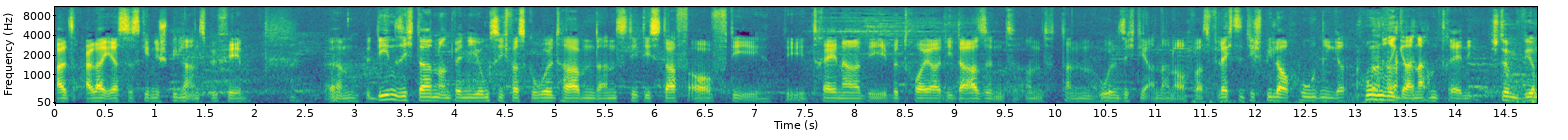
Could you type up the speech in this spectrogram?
als allererstes gehen die Spieler ans Buffet. Ähm, bedienen sich dann und wenn die Jungs sich was geholt haben, dann steht die Stuff auf, die, die Trainer, die Betreuer, die da sind und dann holen sich die anderen auch was. Vielleicht sind die Spieler auch hungriger, hungriger nach dem Training. Stimmt, wir,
